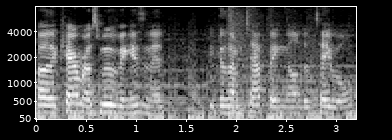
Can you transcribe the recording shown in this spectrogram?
Oh, the camera's moving, isn't it? Because I'm tapping on the table.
